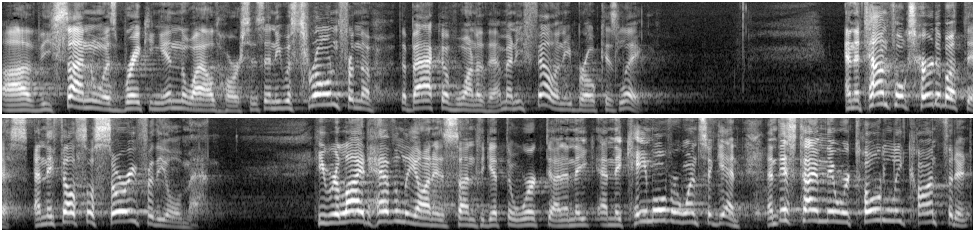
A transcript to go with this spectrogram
uh, the son was breaking in the wild horses, and he was thrown from the, the back of one of them, and he fell and he broke his leg. And the town folks heard about this, and they felt so sorry for the old man. He relied heavily on his son to get the work done, and they, and they came over once again. And this time they were totally confident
